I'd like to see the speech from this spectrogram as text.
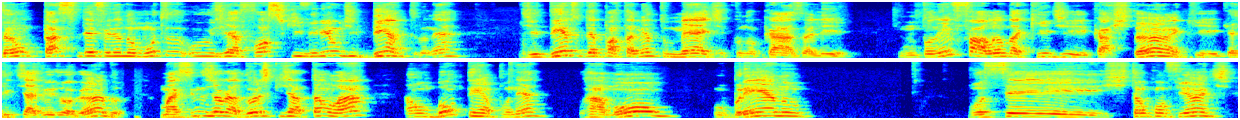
então, está se defendendo muito os reforços que viriam de dentro, né? De dentro do departamento médico, no caso ali. Não estou nem falando aqui de Castan, que, que a gente já viu jogando, mas sim dos jogadores que já estão lá há um bom tempo, né? O Ramon, o Breno. Vocês estão confiantes?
